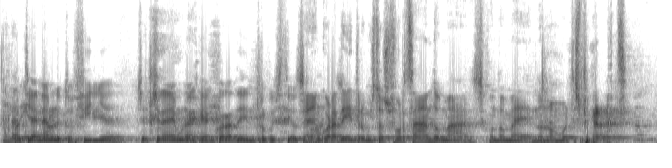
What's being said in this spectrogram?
Allora, Quanti anni hanno le tue figlie? Cioè, ce n'è una che è ancora dentro questi otto C'è ancora dentro, mi sto sforzando, ma secondo me non ho molte speranze.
